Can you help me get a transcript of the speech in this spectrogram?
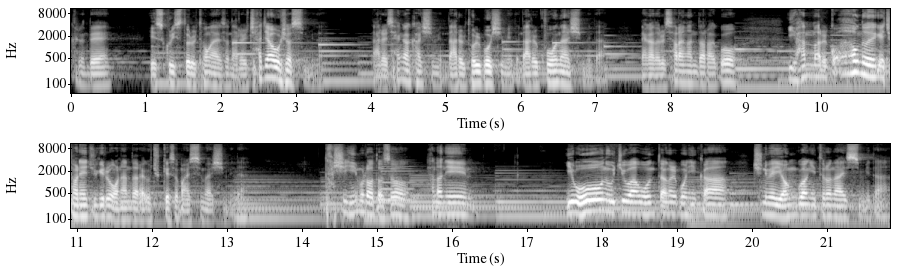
그런데 예수 그리스도를 통하여서 나를 찾아오셨습니다. 나를 생각하십니다. 나를 돌보십니다. 나를 구원하십니다. 내가 너를 사랑한다라고 이 한 말을 꼭 너에게 전해주기를 원한다라고 주께서 말씀하십니다. 다시 힘을 얻어서 하나님 이 온 우주와 온 땅을 보니까 주님의 영광이 드러나 있습니다.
